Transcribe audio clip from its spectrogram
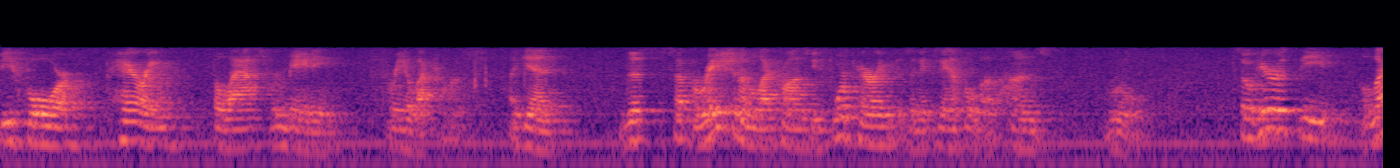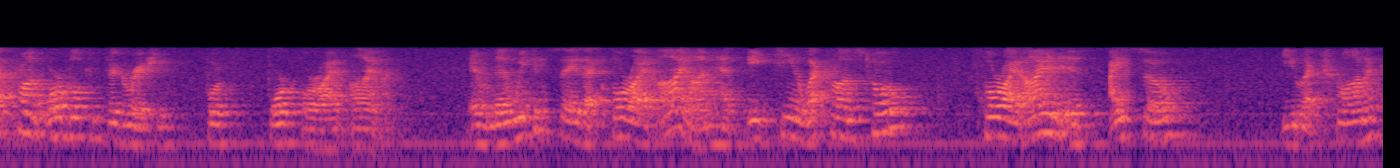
before pairing the last remaining three electrons. Again, this separation of electrons before pairing is an example of Hund's rule. So here is the electron orbital configuration for, for chloride ion. And then we can say that chloride ion has 18 electrons total. Chloride ion is isoelectronic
